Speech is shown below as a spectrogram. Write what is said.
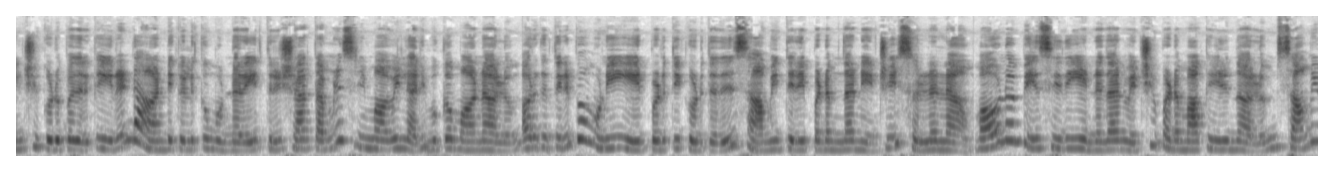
என்ட்ரி கொடுப்பதற்கு இரண்டு ஆண்டுகளுக்கு முன்னரே த்ரிஷா தமிழ் சினிமாவில் அறிமுகமானாலும் அவருக்கு திருப்பு முனையை ஏற்படுத்தி கொடுத்தது சாமி திரைப்படம் தான் என்றே சொல்லலாம். மௌனம் பேசியது என்னதான் வெற்றி படமாக இருந்தாலும் சாமி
